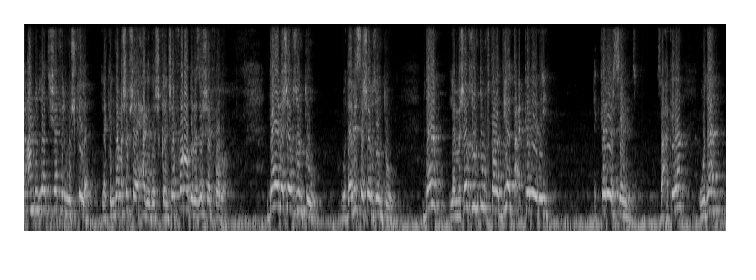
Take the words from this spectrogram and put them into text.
عنده دلوقتي شاف المشكلة لكن ده ما شافش أي حاجة ده كان شاف forward ولا زي شاف forward ده يبقى شاف zone 2 وده لسه شاف zone 2 ده لما شاف zone 2 افترض يقطع ال carrier إيه ال carrier send صح كده؟ وده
